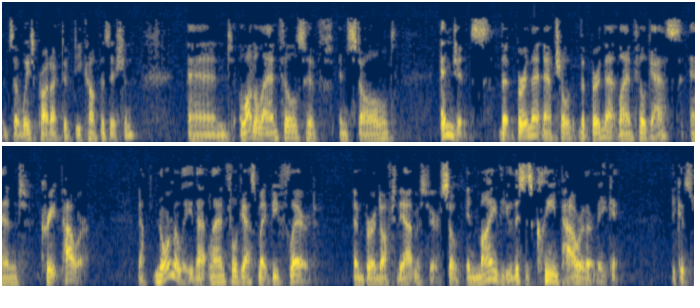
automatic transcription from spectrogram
It's a waste product of decomposition. And a lot of landfills have installed engines that burn that natural, that burn that landfill gas and create power. Now, normally that landfill gas might be flared and burned off to the atmosphere. So in my view, this is clean power they're making because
